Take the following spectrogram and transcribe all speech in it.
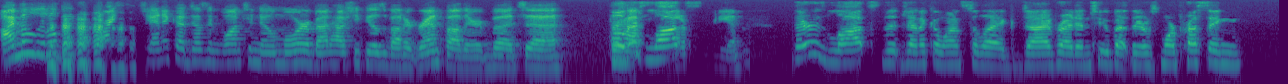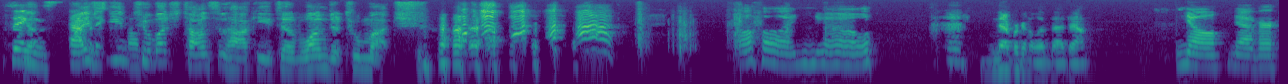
I'm a little bit surprised that Jenica doesn't want to know more about how she feels about her grandfather, but uh, Oh, there's lots. it's not a Freudian. There is lots that Jenica wants to like dive right into, but there's more pressing things I've seen too much tonsil hockey to wonder too much. Oh no, Never gonna live that down. no, never.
